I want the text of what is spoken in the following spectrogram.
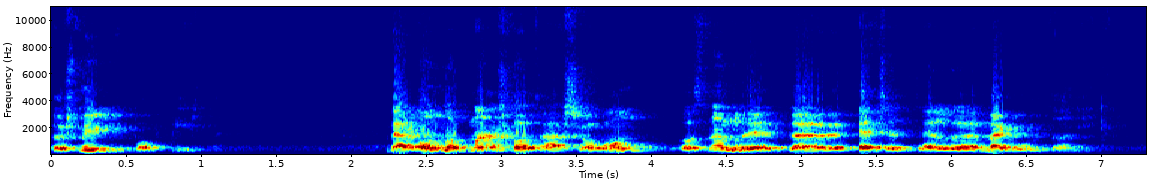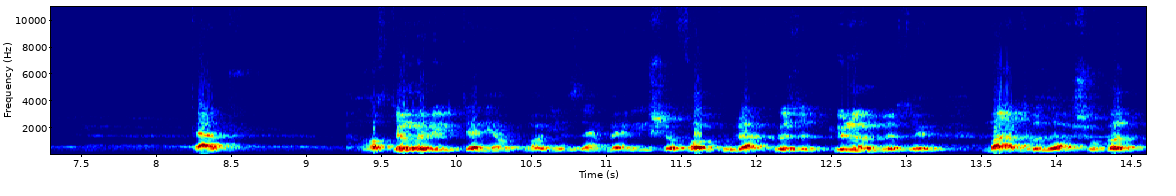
a smilli papírt. Mert annak más hatása van, azt nem lehet eh, ecsettel megoldani. Tehát ha tömöríteni akarja az ember és a faktúrák között különböző változásokat,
